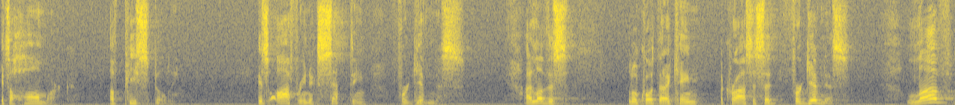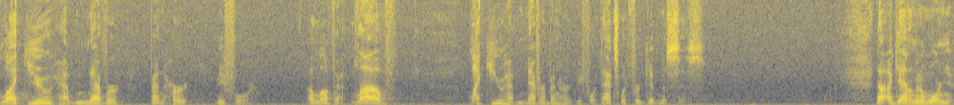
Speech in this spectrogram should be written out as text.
It's a hallmark of peace building. It's offering, accepting forgiveness. I love this little quote that I came across. It said, Forgiveness. Love like you have never been hurt before. I love that. Love like you have never been hurt before. That's what forgiveness is. Now, again, I'm going to warn you.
